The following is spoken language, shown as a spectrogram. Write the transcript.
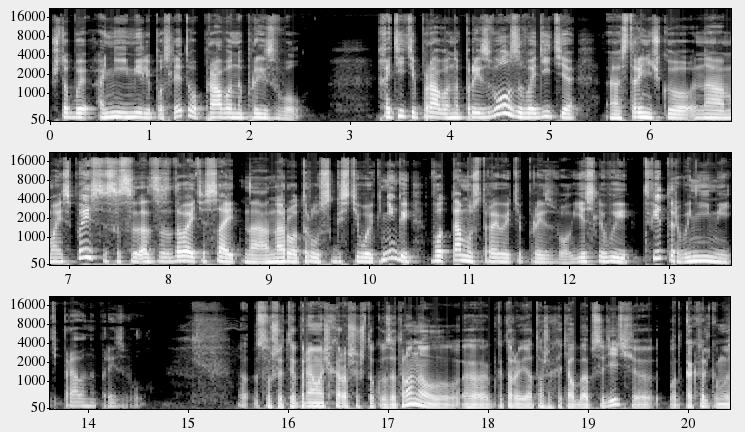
чтобы они имели после этого право на произвол. Хотите право на произвол, заводите э, страничку на MySpace, создавайте сайт на народ.ру с гостевой книгой, вот там устраиваете произвол. Если вы Twitter, вы не имеете права на произвол. Слушай, ты прям очень хорошую штуку затронул, э, которую я тоже хотел бы обсудить. Э, вот как только мы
